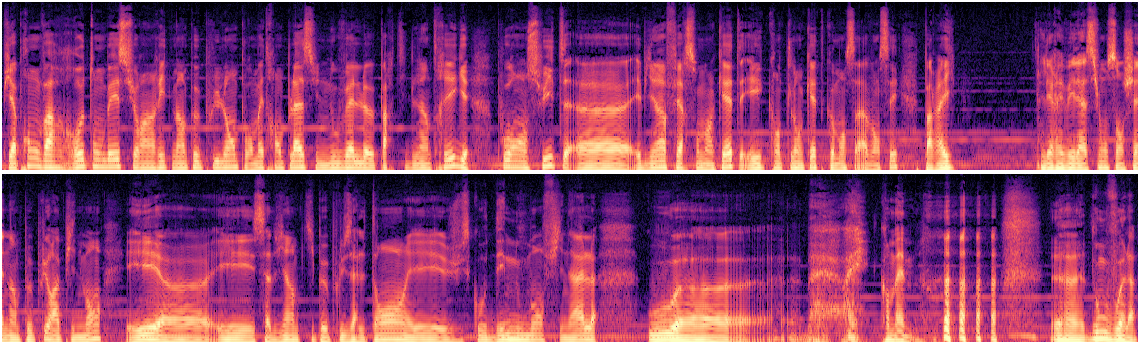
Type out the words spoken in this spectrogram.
Puis après on va retomber sur un rythme un peu plus lent pour mettre en place une nouvelle partie de l'intrigue, pour ensuite eh bien faire son enquête. Et quand l'enquête commence à avancer, pareil les révélations s'enchaînent un peu plus rapidement euh, et, ça devient un petit peu plus haletant et jusqu'au dénouement final où euh, bah ouais quand même. Euh, donc voilà.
